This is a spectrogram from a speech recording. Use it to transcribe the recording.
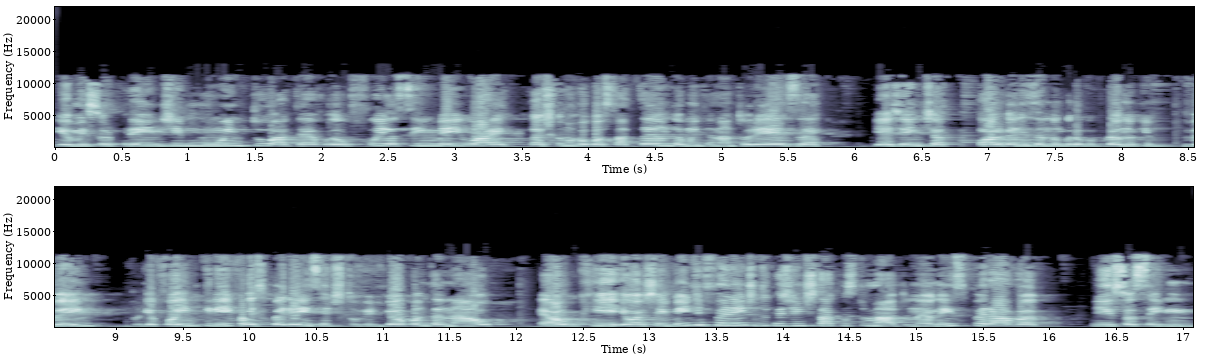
Eu me surpreendi muito, até eu fui assim, meio, ah, acho que eu não vou gostar tanto, é muita natureza. E a gente já está organizando um grupo para o ano que vem, porque foi incrível a experiência de tu viver o Pantanal. É algo que eu achei bem diferente do que a gente está acostumado, né? Eu nem esperava isso, assim,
